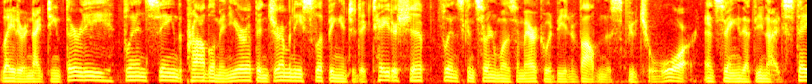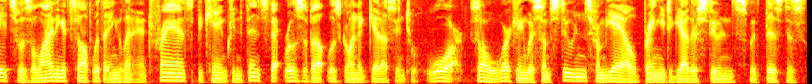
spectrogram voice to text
Later in 1930, Flynn, seeing the problem in Europe and Germany slipping into dictatorship, Flynn's concern was America would be involved in this future war. And seeing that the United States was aligning itself with England and France, became convinced that Roosevelt was going to get us into a war. So, working with some students from Yale, bringing together students with business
